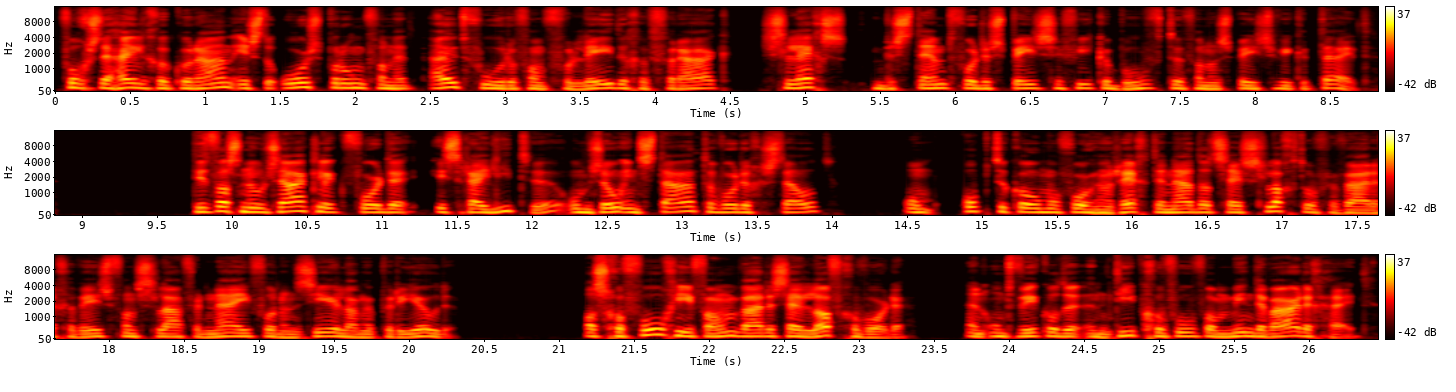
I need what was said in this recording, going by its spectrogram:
Volgens de Heilige Koran is de oorsprong van het uitvoeren van volledige wraak slechts bestemd voor de specifieke behoeften van een specifieke tijd. Dit was noodzakelijk voor de Israëlieten om zo in staat te worden gesteld om op te komen voor hun rechten nadat zij slachtoffer waren geweest van slavernij voor een zeer lange periode. Als gevolg hiervan waren zij laf geworden en ontwikkelden een diep gevoel van minderwaardigheid.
